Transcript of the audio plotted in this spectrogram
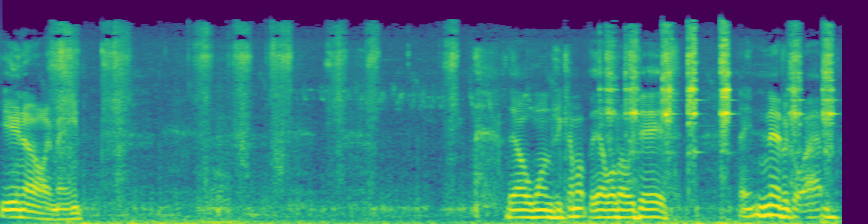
You know what I mean. The old ones who come up the old ideas. They never got at them.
